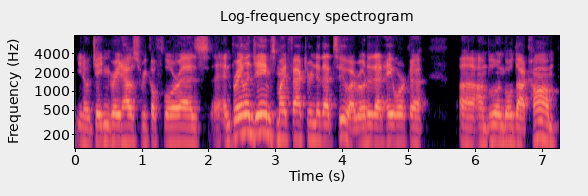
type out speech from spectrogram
you know, Jaden Greathouse, Rico Flores, and Braylon James might factor into that too. I wrote it at Hey Horka uh, on blueandgold.com.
